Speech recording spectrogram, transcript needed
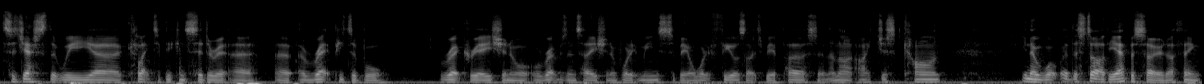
suggests that we uh, collectively consider it a, a, a reputable recreation or, or representation of what it means to be or what it feels like to be a person. And I, I just can't, you know, what, at the start of the episode, I think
